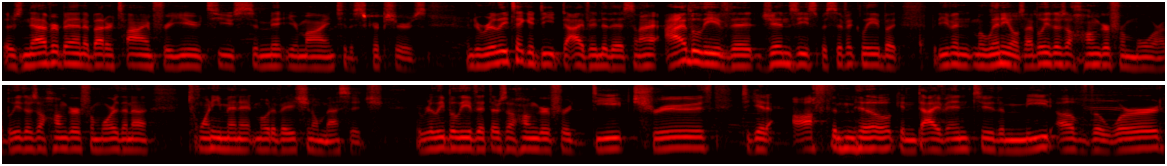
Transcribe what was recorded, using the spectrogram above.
there's never been a better time for you to submit your mind to the scriptures and to really take a deep dive into this. And I, I believe that Gen Z specifically, but, but even millennials, I believe there's a hunger for more. I believe there's a hunger for more than a 20 minute motivational message. I really believe that there's a hunger for deep truth, to get off the milk and dive into the meat of the word.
